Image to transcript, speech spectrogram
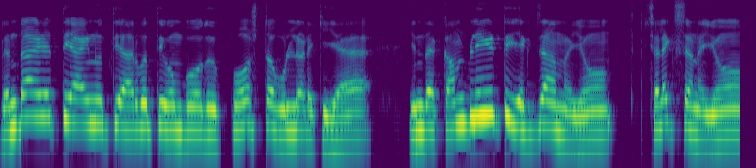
ரெண்டாயிரத்தி ஐநூற்றி அறுபத்தி ஒம்பது போஸ்ட்டை உள்ளடக்கிய இந்த கம்ப்ளீட் எக்ஸாமையும் செலெக்ஷனையும்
